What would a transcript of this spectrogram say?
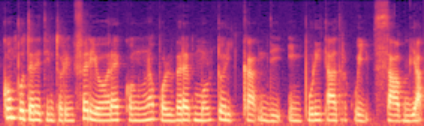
con potere tintorio inferiore con una polvere molto ricca di impurità tra cui sabbia,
